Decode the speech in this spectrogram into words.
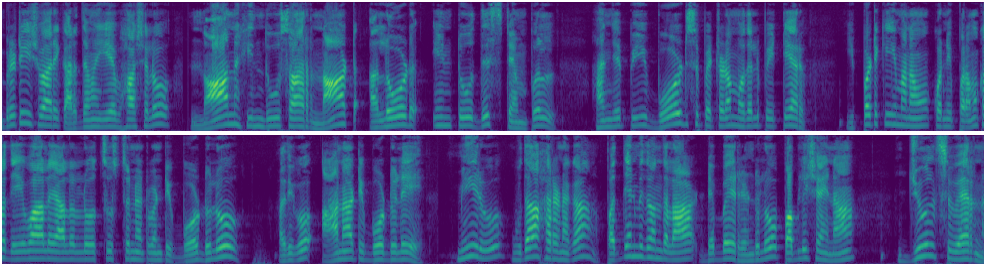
బ్రిటిష్ వారికి అర్థమయ్యే భాషలో non Hindus are not allowed into this temple అని చెప్పి బోర్డ్స్ పెట్టడం మొదలుపెట్టారు. ఇప్పటికీ మనం కొన్ని ప్రముఖ దేవాలయాలలో చూస్తున్నటువంటి బోర్డులు అదిగో ఆనాటి బోర్డులే. మీరు ఉదాహరణగా పద్దెనిమిది వందల డెబ్బై రెండులో పబ్లిష్ అయిన జూల్స్ వెర్న్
